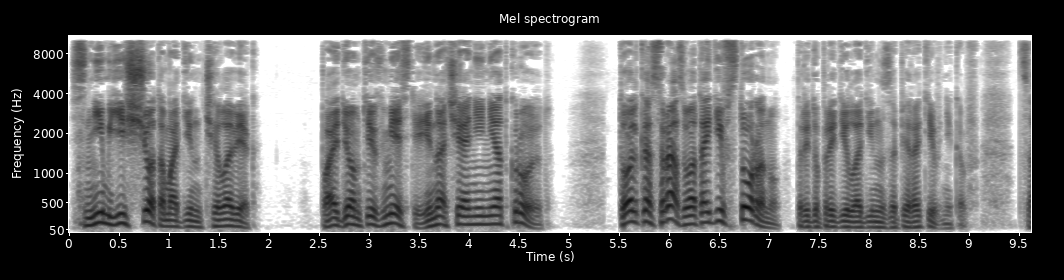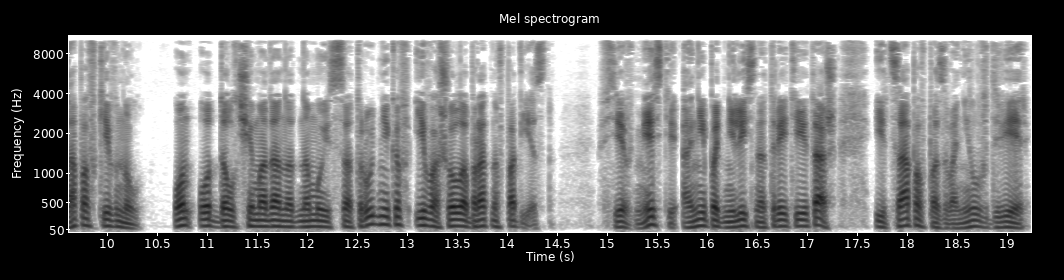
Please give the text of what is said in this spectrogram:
«С ним еще там один человек. Пойдемте вместе, иначе они не откроют». «Только сразу отойди в сторону», — предупредил один из оперативников. Цапов кивнул. Он отдал чемодан одному из сотрудников и вошел обратно в подъезд. Все вместе они поднялись на третий этаж, и Цапов позвонил в дверь.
